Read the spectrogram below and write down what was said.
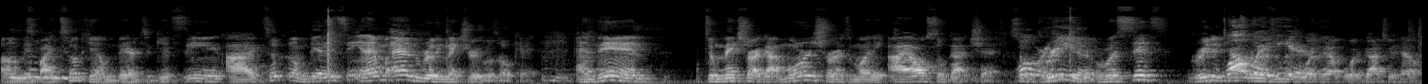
um, if I took him there to get seen, I took him to get seen and, and really make sure he was okay. And then to make sure I got more insurance money, I also got checked. So While we're greed here. was since Greed and While we're capitalism here. is what, help, what got you help.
